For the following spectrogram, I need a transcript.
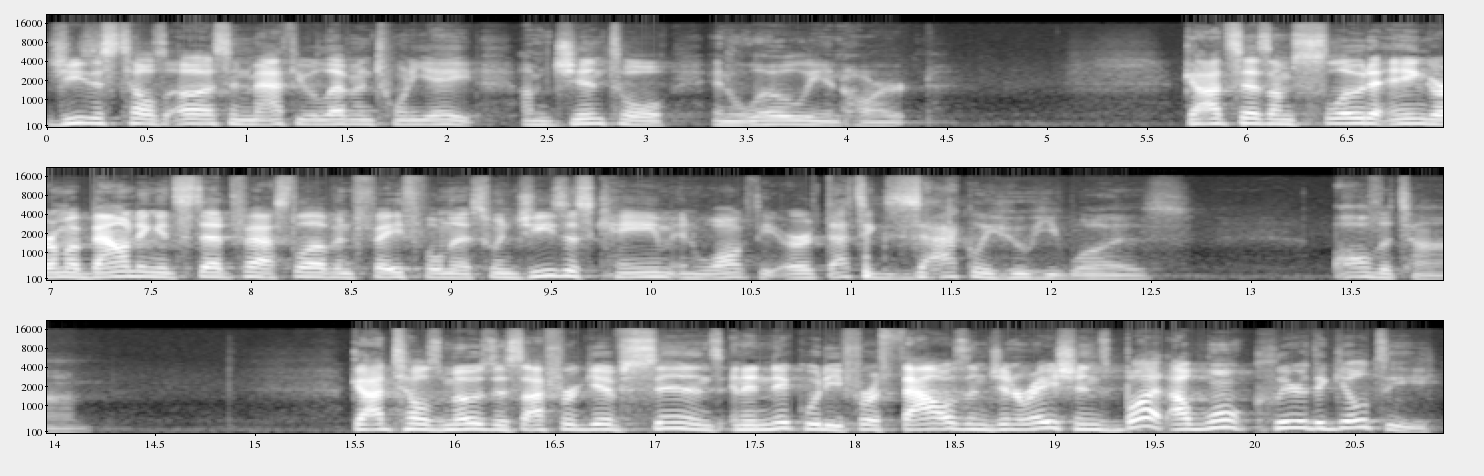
Jesus tells us in Matthew 11, 28, I'm gentle and lowly in heart. God says, I'm slow to anger, I'm abounding in steadfast love and faithfulness. When Jesus came and walked the earth, that's exactly who he was all the time. God tells Moses, I forgive sins and iniquity for a thousand generations, but I won't clear the guilty.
